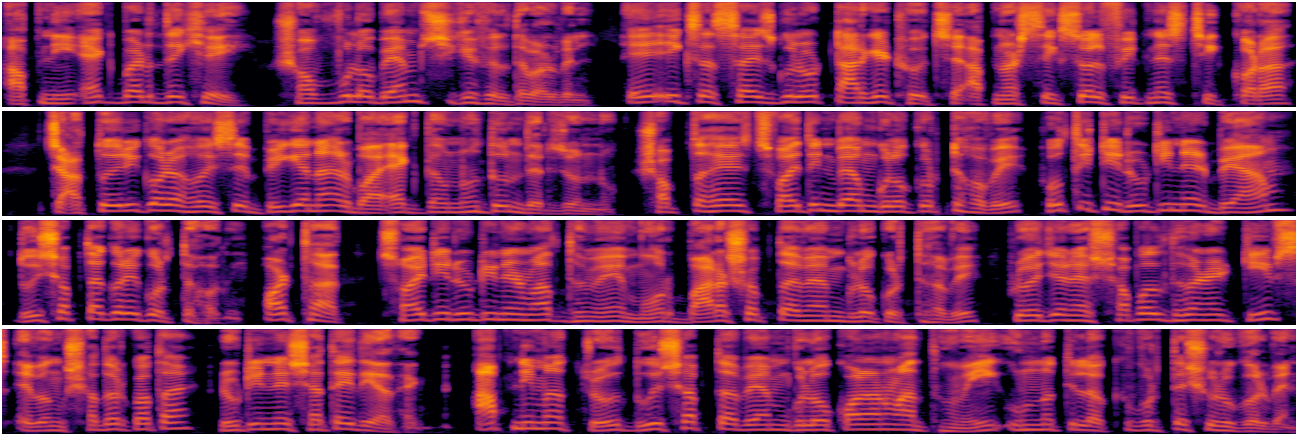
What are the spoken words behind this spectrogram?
আপনি একবার দেখেই সবগুলো ব্যায়াম শিখে ফেলতে পারবেন। এই এক্সারসাইজগুলোর টার্গেট হচ্ছে আপনার সেক্সুয়াল ফিটনেস ঠিক করা যা তৈরি করা হয়েছে বিজ্ঞানার বা একদম নতুনদের জন্য। সপ্তাহে ছয় দিন ব্যায়ামগুলো করতে হবে, প্রতিটি রুটিনের ব্যায়াম দুই সপ্তাহ করে করতে হবে। অর্থাৎ ছয়টি রুটিনের মাধ্যমে মোট বারো সপ্তাহ ব্যায়ামগুলো করতে হবে। প্রয়োজনে সকল ধরনের টিপস এবং সতর্কতা রুটিনের সাথেই দেওয়া থাকবে। আপনি মাত্র দুই সপ্তাহ ব্যায়ামগুলো করার মাধ্যমেই উন্নতি লক্ষ্য করতে শুরু করবেন।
